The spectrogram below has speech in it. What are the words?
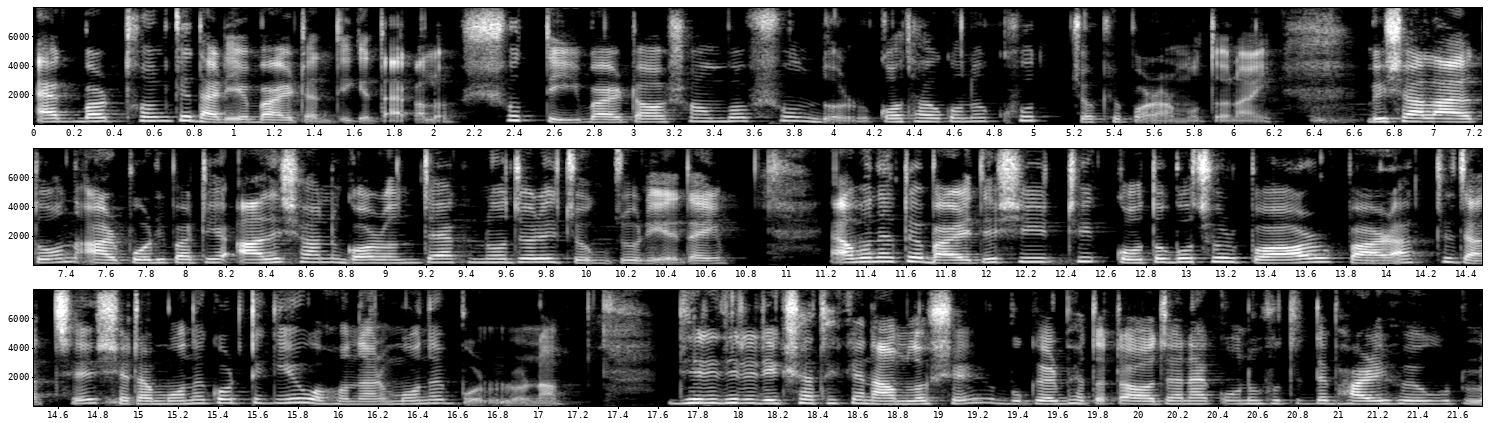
একবার থমকে দাঁড়িয়ে বাড়িটার দিকে তাকালো। সত্যিই বাড়িটা অসম্ভব সুন্দর, কোথাও কোনো খুঁত চোখে পড়ার মতো নাই। বিশাল আয়তন আর পরিপাটি আলিশান গরমটা এক নজরে চোখ জড়িয়ে দেয়। এমন একটা বাড়িতে সে ঠিক কত বছর পর পা রাখতে যাচ্ছে সেটা মনে করতে গিয়েও অহনার মনে পড়ল না। ধীরে ধীরে রিক্সা থেকে নামলো সে। বুকের ভেতরটা অজানা এক অনুভূতিতে ভারী হয়ে উঠল।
